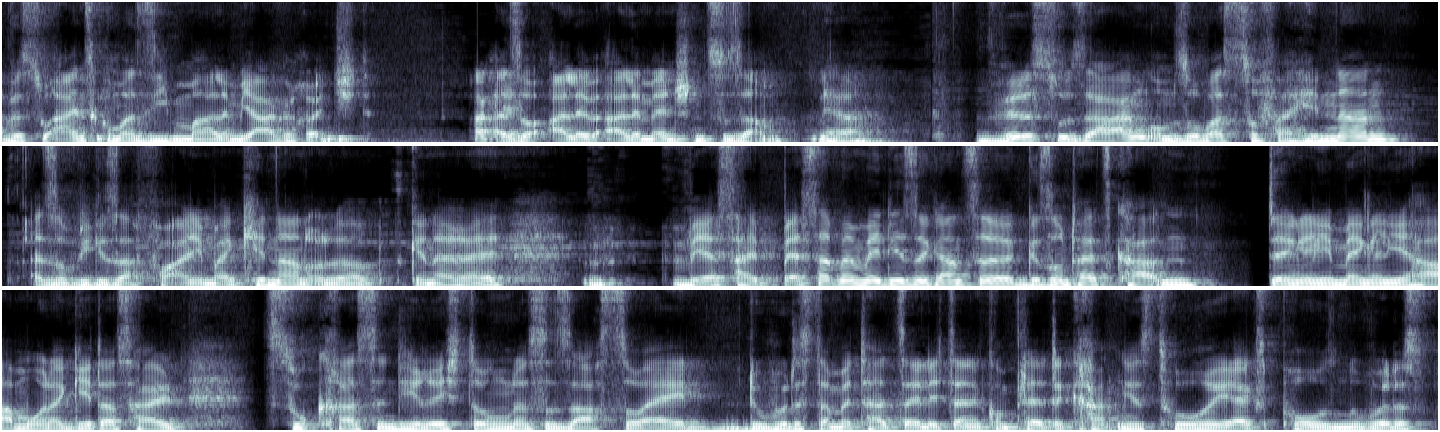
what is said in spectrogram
wirst du 1,7 Mal im Jahr geröntgt. Also alle, alle Menschen zusammen. Ja. Würdest du sagen, um sowas zu verhindern, also wie gesagt, vor allem bei Kindern oder generell, wäre es halt besser, wenn wir diese ganze Gesundheitskarten Dengeli Mengeli haben oder geht das halt zu krass in die Richtung, dass du sagst so, ey, du würdest damit tatsächlich deine komplette Krankenhistorie exposen, du würdest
